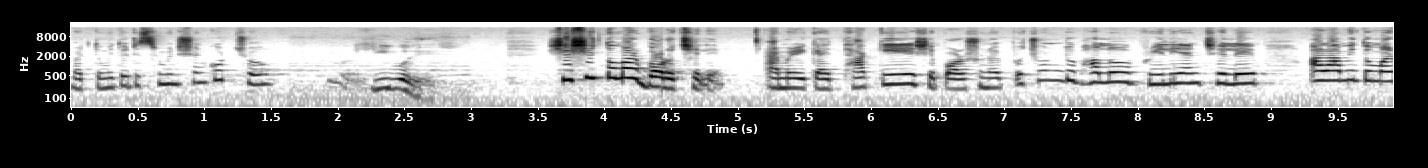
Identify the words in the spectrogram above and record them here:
বাট তুমি তো ডিসক্রিমিনেশন করছ। কি বলিস? শিশির তোমার বড় ছেলে। আমেরিকায় থাকে সে পড়াশোনায় প্রচণ্ড ভালো ব্রিলিয়ান্ট ছেলে আর আমি তোমার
